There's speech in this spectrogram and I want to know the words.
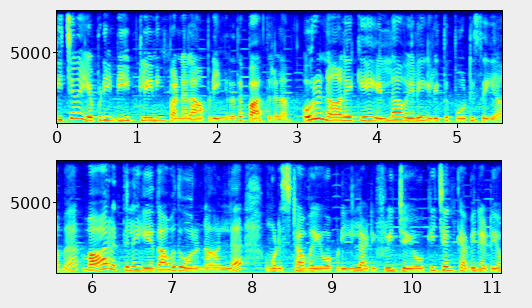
கிச்சனை எப்படி டீப் க்ளீனிங் பண்ணலாம் அப்படிங்கிறத பார்த்துடலாம் ஒரு நாளைக்கே எல்லா வேலையும் இழுத்து போட்டு செய்யாமல் வாரத்தில் ஏதாவது ஒரு நாளில் உங்களோட ஸ்டவ்வையோ அப்படி இல்லாட்டி ஃப்ரிட்ஜையோ கிச்சன் கேபினட்டையோ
